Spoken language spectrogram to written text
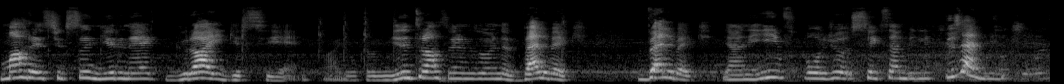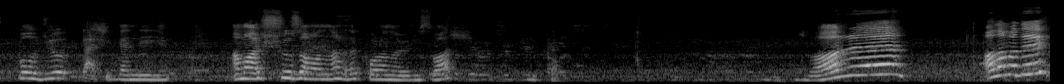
Mahrez çıksın yerine Gray girsin. Haydi bakalım. Yeni transferimiz oyunda Welbeck. Welbeck. Yani iyi futbolcu. 81'lik güzel bir futbolcu. Gerçekten de iyi. Ama şu zamanlarda koronavirüs var. Dikkat. Var. Alamadık.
